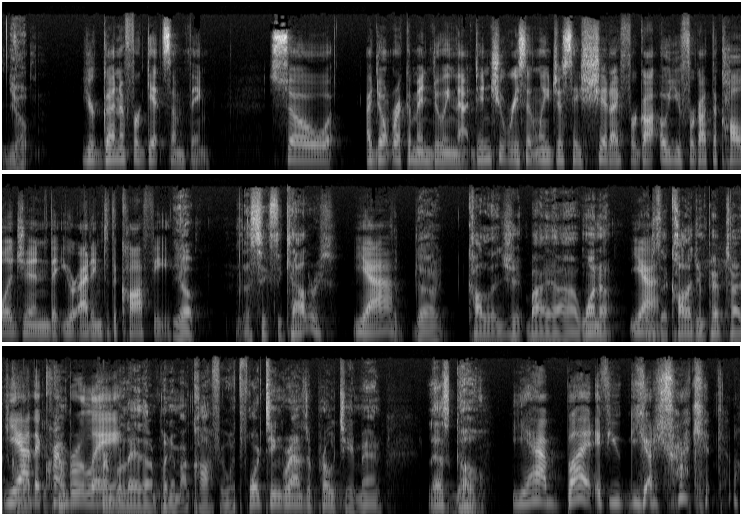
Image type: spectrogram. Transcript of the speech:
Yep. you're gonna forget something so i don't recommend doing that didn't you recently just say shit i forgot oh you forgot the collagen that you're adding to the coffee Yep. That's 60 calories. yeah The collagen by uh, One Up. Yeah. What is it? Collagen peptides. Yeah, correct? the creme brulee. Creme brulee that I'm putting in my coffee with 14 grams of protein, man. Let's go. yeah but if you you gotta track it though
